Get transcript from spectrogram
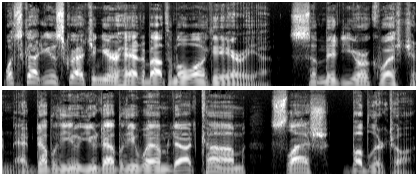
What's got you scratching your head about the Milwaukee area? Submit your question at wuwm.com slash bubblertalk.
